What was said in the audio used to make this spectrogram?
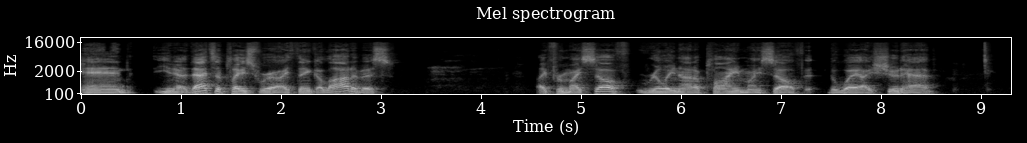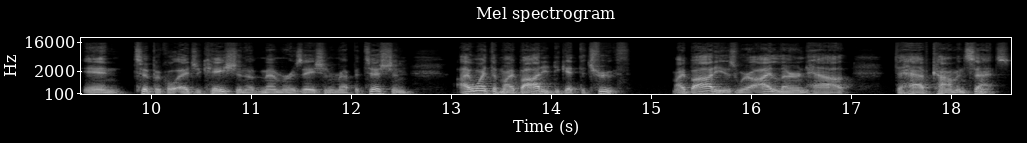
And, you know, that's a place where I think a lot of us, like for myself, really not applying myself the way I should have in typical education of memorization and repetition. I went to my body to get the truth. My body is where I learned how to have common sense,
